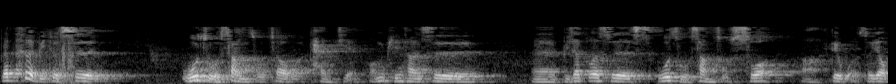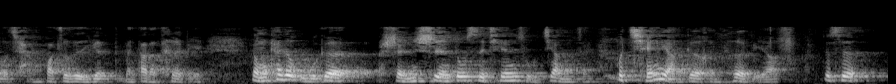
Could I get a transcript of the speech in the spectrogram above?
比较特别就是五主上主叫我看见，我们平常是呃比较多是五主上主说啊对我说要我传话，这是一个蛮大的特别。那我们看这五个神事都是天主降灾，不前两个很特别啊，就是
